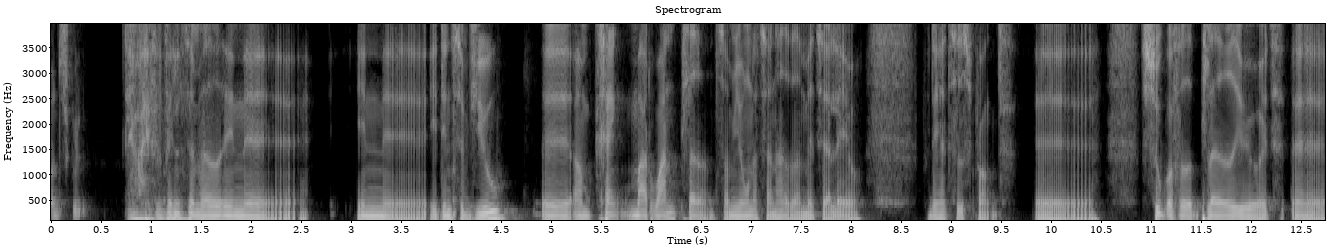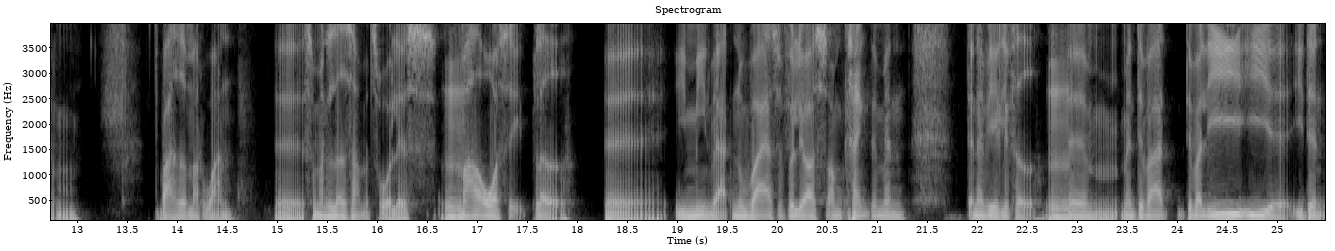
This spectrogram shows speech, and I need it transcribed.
undskyld. Det var i forbindelse med en, øh, en, øh, et interview øh, omkring Marwan-pladen, som Jonathan havde været med til at lave på det her tidspunkt. Øh, super fed plade i øvrigt. Øh, det bare hedder Marwan, øh, som han lavet sammen med Troeles. Mm. Meget overset plade øh, i min verden. Nu var jeg selvfølgelig også omkring det, men den er virkelig fed. Mm. Øhm, men det var, det var lige i, øh, i den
